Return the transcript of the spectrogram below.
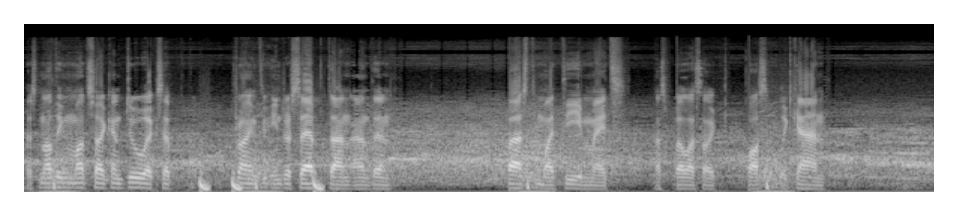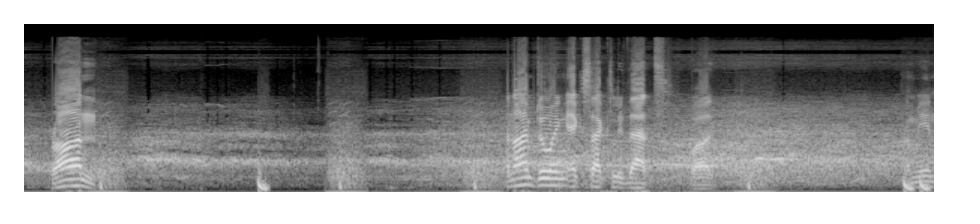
There's nothing much I can do except trying to intercept and, and then pass to my teammates as well as I possibly can. Run! And I'm doing exactly that, but... I mean,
